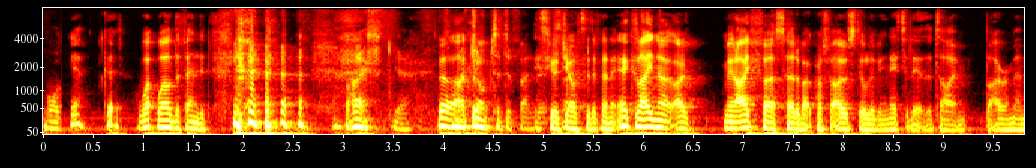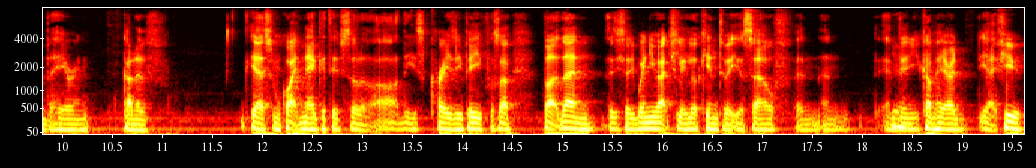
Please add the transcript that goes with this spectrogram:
more Yeah, good. Well, well defended. right yeah Well, it's my job to defend it. It's it your so. job to defend it. Because I know, I, I mean, I first heard about CrossFit. I was still living in Italy at the time, but I remember hearing kind of, yeah, some quite negative sort of, oh, these crazy people. So, but then, as you said, when you actually look into it yourself, and and and then you come here, and yeah, if you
